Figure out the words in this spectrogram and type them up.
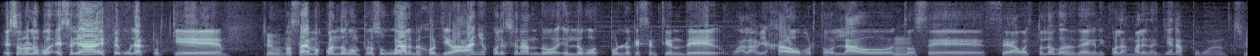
Eso no lo puedo- eso ya es especular porque Sí, no sabemos cuándo compró su weá, a lo mejor lleva años coleccionando, el loco por lo que se entiende, ha viajado por todos lados, Mm. entonces se ha vuelto loco, debe venir con las maletas llenas, pues. Sí.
